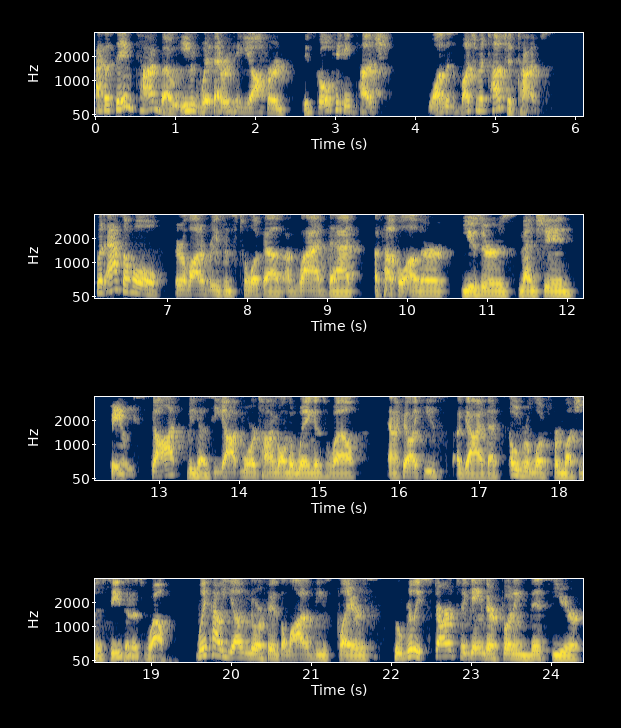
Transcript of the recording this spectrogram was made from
At the same time, though, even with everything he offered, his goal kicking touch wasn't much of a touch at times. But as a whole, there are a lot of reasons to look up. I'm glad that a couple other users mentioned Bailey Scott because he got more time on the wing as well. And I feel like he's a guy that's overlooked for much of the season as well. With how young North is, a lot of these players who really start to gain their footing this year,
